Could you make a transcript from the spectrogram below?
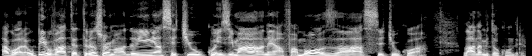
Agora, o piruvato é transformado em acetilcoenzima A, né, a famosa acetil-CoA, lá na mitocôndria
